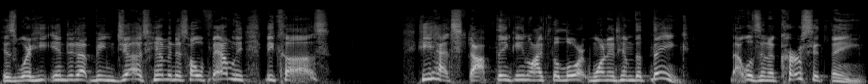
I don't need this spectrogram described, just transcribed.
is where he ended up being judged, him and his whole family, because he had stopped thinking like the Lord wanted him to think. That was an accursed thing.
